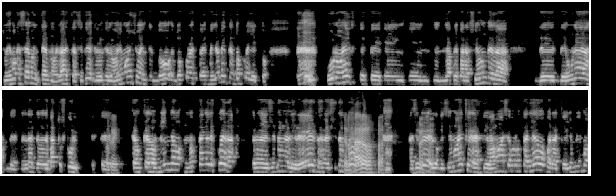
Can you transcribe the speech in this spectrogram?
tuvimos que hacerlo interno, ¿verdad? Este, así que lo, hemos hecho en, en, en dos mayormente en dos proyectos. Uno es este, en, en, la preparación de la de, de una, de, ¿verdad? De, Back to School. Este, Que aunque los niños no están en la escuela, pero necesitan la libreta, necesitan todo. Así que lo que hicimos es que activamos ese voluntariado para que ellos mismos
